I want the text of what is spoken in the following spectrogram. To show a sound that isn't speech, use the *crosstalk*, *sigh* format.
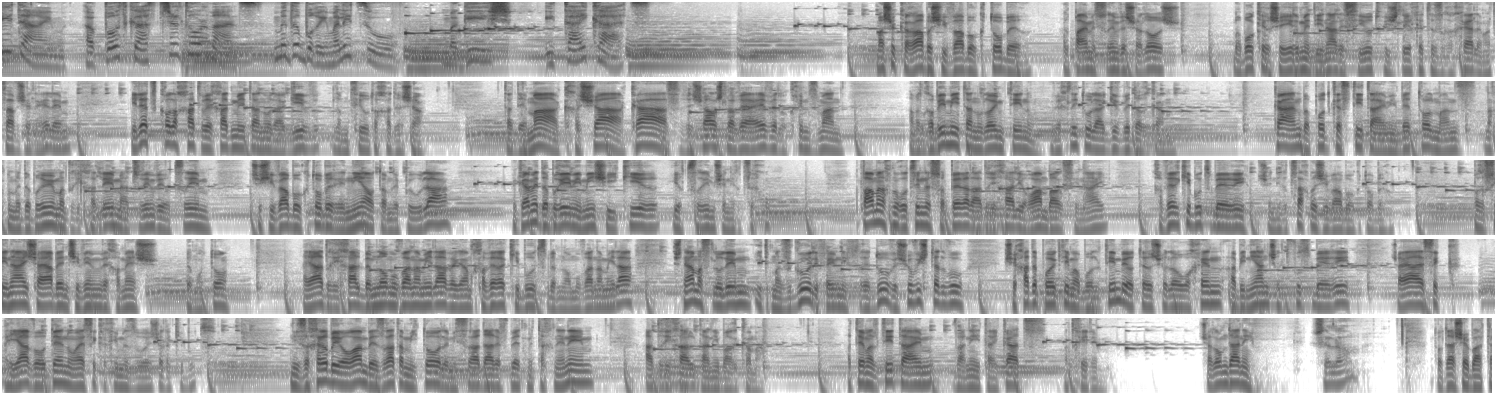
טי טיים, הפודקאסט של טולמנס, מדברים על עיצוב. מגיש איתי כץ. מה שקרה ב-7 באוקטובר 2023, בבוקר שהעיר מדינה לסיוט והשליך את אזרחיה למצב של הלם, אילץ כל אחת ואחד מאיתנו להגיב למציאות החדשה. תדהמה, הכחשה, כעס ושאר שלבי האבל לוקחים זמן, אבל רבים מאיתנו לא המתינו והחליטו להגיב בדרכם. כאן, בפודקאסט T-Time מבית טולמנס, אנחנו מדברים עם אדריכלים, מעצבים ויוצרים ש-7 באוקטובר הניע אותם לפעולה, וגם מדברים עם מי שהכיר יוצרים שנרצחו. הפעם אנחנו רוצים לספר על האדריכל יורם בר סיני, חבר קיבוץ בארי, שנרצח ב-7 באוקטובר. בר סיני, שהיה בן 75 במותו, היה אדריכל במלוא מובן המילה וגם חבר הקיבוץ במלוא מובן המילה. שני המסלולים התמזגו, לפעמים נפרדו ושוב השתלבו, כשאחד הפרויקטים הבולטים ביותר שלו הוא אכן הבניין של דפוס בארי, שהיה העסק, היה ועודנו העסק הכי מזוהה של הקיבוץ. ניזכר ביורם בעזרת עמיתו למשרד א' ב' מתכננים, האדריכל דני בר קמה. אתם על טי-טיים ואני איתי כץ, מתחילים. שלום דני. שלום. תודה שבאת.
